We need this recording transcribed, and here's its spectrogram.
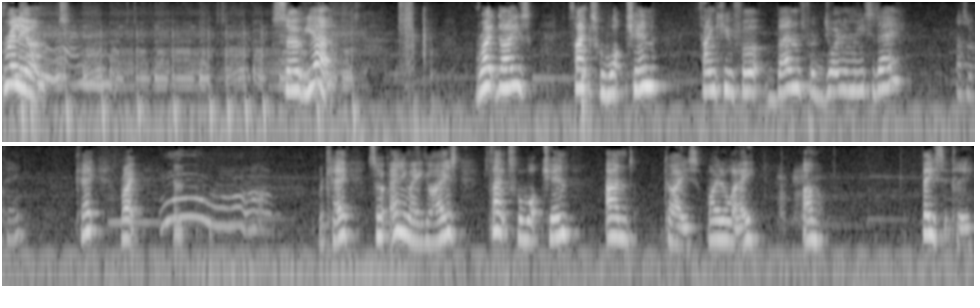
Brilliant. So, yeah. Right, guys. Thanks for watching. Thank you for Ben for joining me today. That's okay. Okay, right. Okay, so anyway, guys, thanks for watching. And guys, by the way, um, basically,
